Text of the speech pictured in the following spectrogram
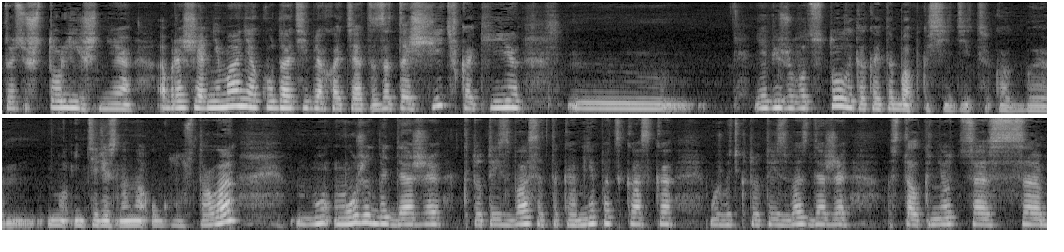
То есть, что лишнее. Обращай внимание, куда тебя хотят затащить, в какие... Я вижу вот стол, и какая-то бабка сидит, как бы, ну, интересно, на углу стола. Ну, может быть, даже кто-то из вас, это такая мне подсказка, может быть, кто-то из вас даже столкнется с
